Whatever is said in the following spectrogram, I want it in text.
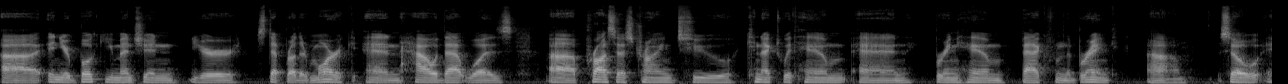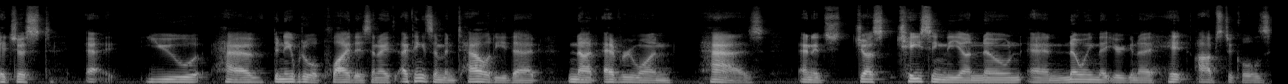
uh, in your book, you mention your stepbrother Mark and how that was a process trying to connect with him and bring him back from the brink. Um, so it just, uh, you have been able to apply this. And I, I think it's a mentality that not everyone has and it's just chasing the unknown and knowing that you're going to hit obstacles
